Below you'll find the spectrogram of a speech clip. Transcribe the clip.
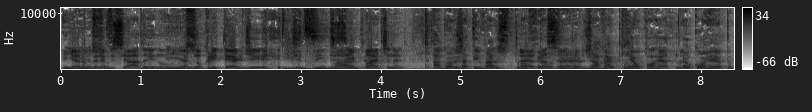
que era beneficiado aí no, Isso. no critério de, De desempate, desempate, né? Agora já tem vários troféus, certo, é, é. já vai É o que pronto. é o correto, né? É o correto.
